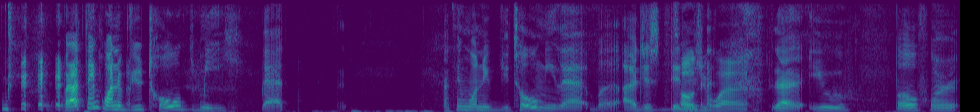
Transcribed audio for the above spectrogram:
But I think one of you told me that. I think one of you told me that, but I just didn't. Told you what? That you both weren't.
